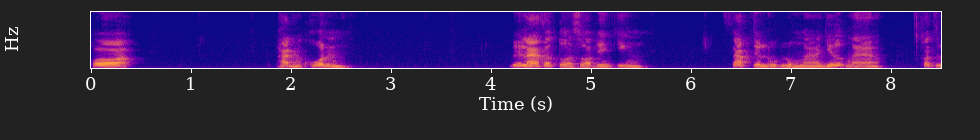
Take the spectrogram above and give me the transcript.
พอพันคน เวลาก็ตรวจสอบจริงๆซับจะหลุดลงมาเยอะมาก เขาจะ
